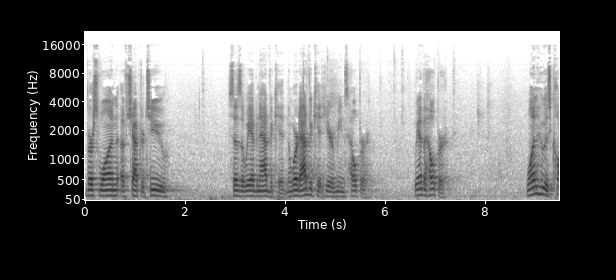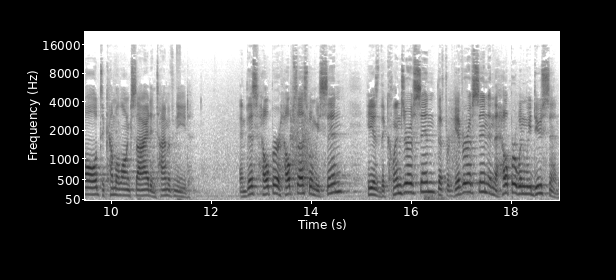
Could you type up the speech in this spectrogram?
Verse 1 of chapter 2 says that we have an advocate. And the word advocate here means helper. We have a helper, one who is called to come alongside in time of need. And this helper helps us when we sin. He is the cleanser of sin, the forgiver of sin, and the helper when we do sin.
